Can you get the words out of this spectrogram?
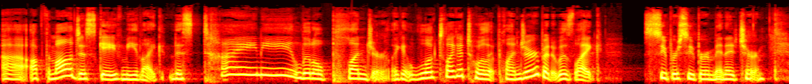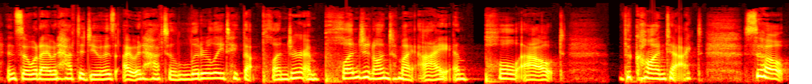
uh, ophthalmologist gave me like this tiny little plunger. Like it looked like a toilet plunger, but it was like super, super miniature. And so what I would have to do is I would have to literally take that plunger and plunge it onto my eye and pull out the contact. So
